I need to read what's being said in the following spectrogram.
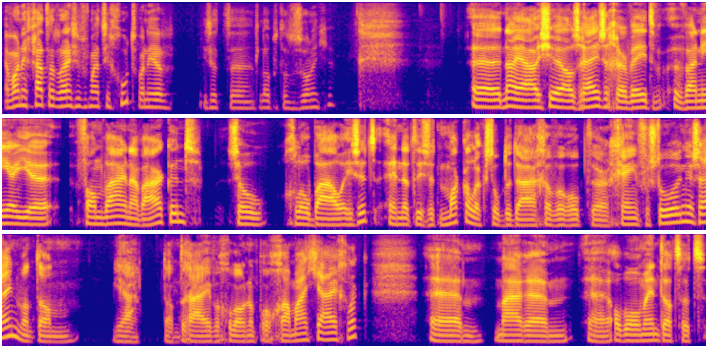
En wanneer gaat de reisinformatie goed? Wanneer is het, loopt het als een zonnetje? Nou ja, als je als reiziger weet wanneer je van waar naar waar kunt, zo globaal is het. En dat is het makkelijkst op de dagen waarop er geen verstoringen zijn, want dan, ja, dan draaien we gewoon een programmaatje eigenlijk. Ehm, maar ehm, eh, op het moment dat het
